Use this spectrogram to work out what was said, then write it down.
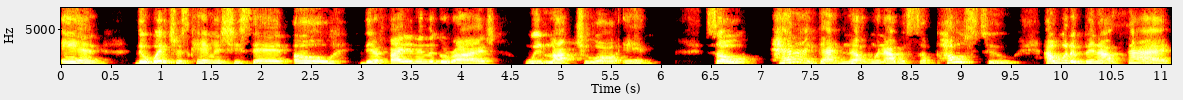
And the waitress came and she said, Oh, they're fighting in the garage. We locked you all in. So had I gotten up when I was supposed to, I would have been outside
